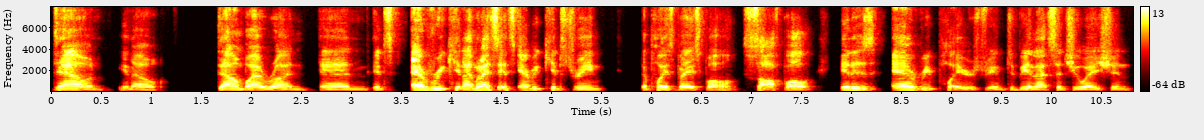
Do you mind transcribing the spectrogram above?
down, you know, down by a run, and it's every kid. I mean, I say it's every kid's dream that plays baseball, softball. It is every player's dream to be in that situation,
